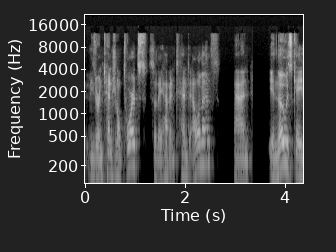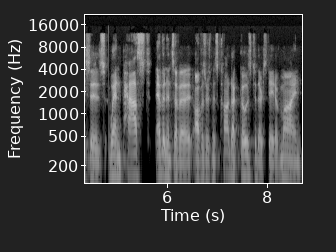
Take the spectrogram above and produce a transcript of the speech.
These are intentional torts, so they have intent elements. And in those cases, when past evidence of an officer's misconduct goes to their state of mind,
